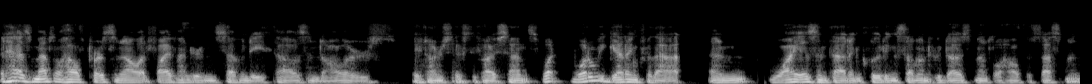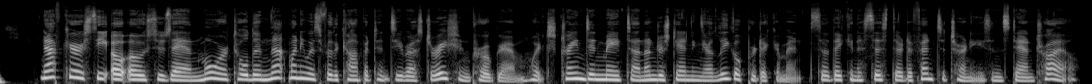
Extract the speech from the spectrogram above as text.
it has mental health personnel at $570,000, 865 cents. What what are we getting for that? And why isn't that including someone who does mental health assessments? NaphCare COO Suzanne Moore told him that money was for the Competency Restoration Program, which trains inmates on understanding their legal predicament so they can assist their defense attorneys and stand trial.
